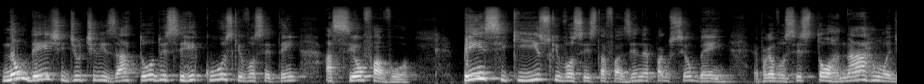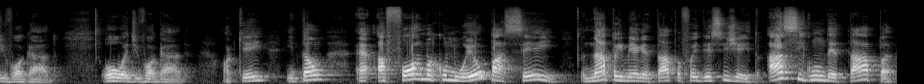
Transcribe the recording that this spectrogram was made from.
não deixe de utilizar todo esse recurso que você tem a seu favor. Pense que isso que você está fazendo é para o seu bem, é para você se tornar um advogado ou advogada ok? Então, é, a forma como eu passei na primeira etapa foi desse jeito. A segunda etapa,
